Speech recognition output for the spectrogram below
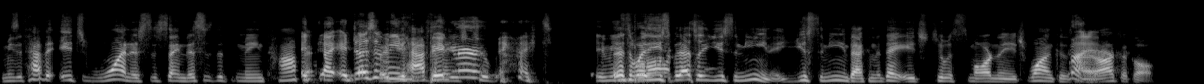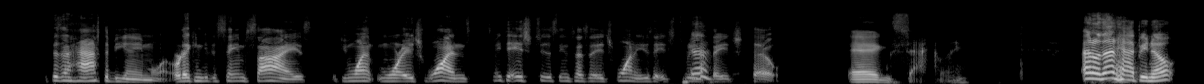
I mean, just have the H1. It's just saying this is the main topic. It, it doesn't But mean you have bigger. Right. It means That's what it used. But that's what it used to mean. It used to mean back in the day, H2 is smaller than H1 because it's Right. an article. It doesn't have to be anymore, or they can be the same size. If you want more H1s, just make the H2 the same size as H1 and use the H3 Yeah. as the H2. Exactly. And on that happy note,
